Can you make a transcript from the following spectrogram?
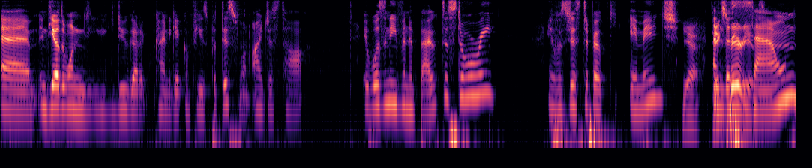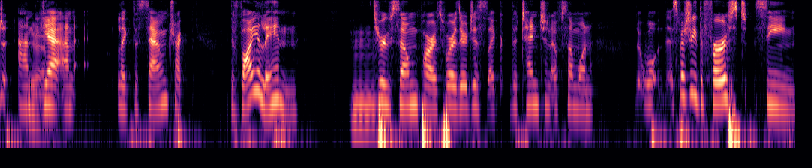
Um, and the other one you do gotta kind of get confused, but this one I just thought it wasn't even about the story. It was just about the image Yeah. The and experience. the sound and Yeah. yeah. and like the soundtrack the violin Mm. through some parts where they're just like the tension of someone well especially the first scene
